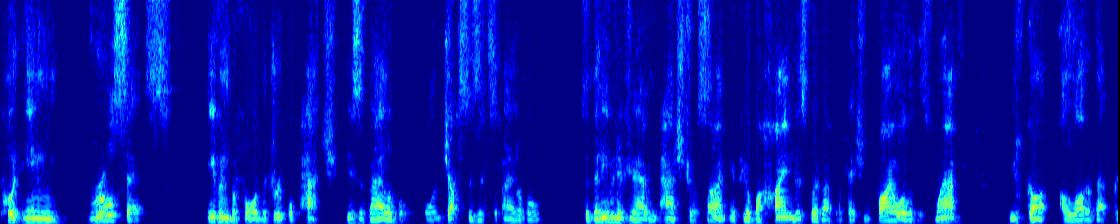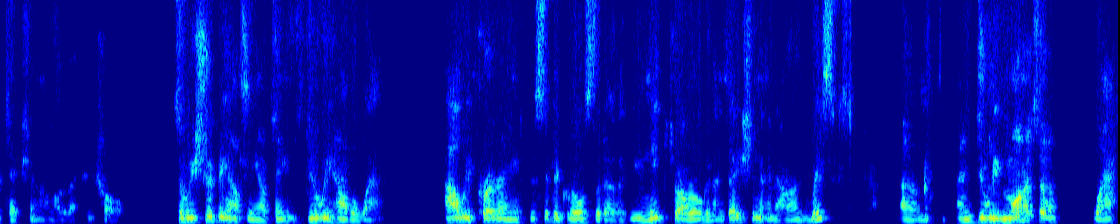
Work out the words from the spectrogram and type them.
put in rule sets even before the Drupal patch is available or just as it's available. So that even if you haven't patched your site, if you're behind this web application firewall or this WAF, you've got a lot of that protection and a lot of that control. So we should be asking our teams, do we have a WAF? Are we programming specific rules that are unique to our organization and our own risks? Um, and do we monitor WAF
